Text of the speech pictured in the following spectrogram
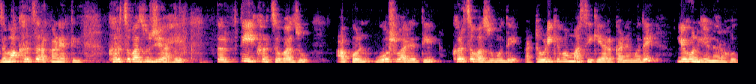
जमा खर्च राखण्यातील खर्च बाजू जी आहे तर ती खर्च बाजू आपण गोशवाऱ्यातील खर्च बाजूमध्ये आठवडी किंवा मासिक या रकान्यामध्ये लिहून घेणार आहोत.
